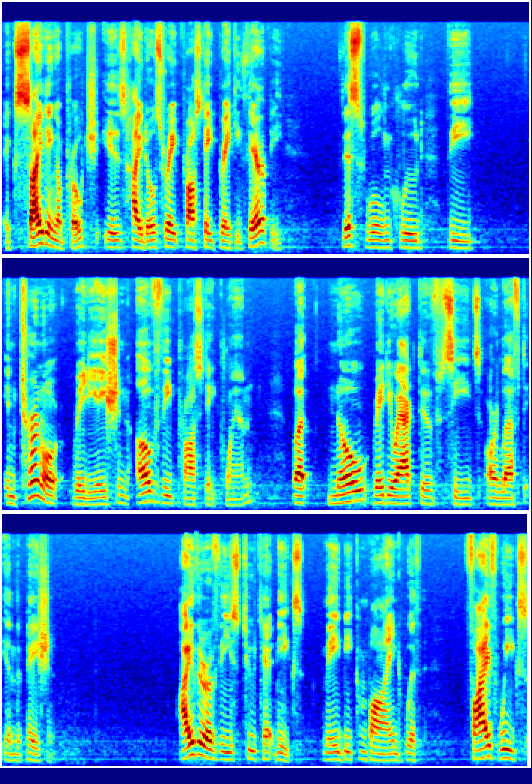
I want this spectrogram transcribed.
exciting approach is high dose rate prostate brachytherapy. This will include the internal radiation of the prostate gland, but no radioactive seeds are left in the patient. Either of these two techniques may be combined with five weeks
